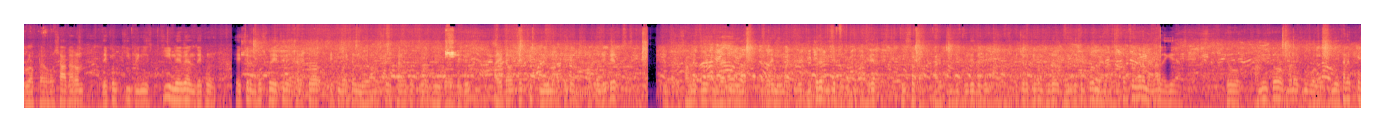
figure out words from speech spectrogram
ব্লগটা অসাধারণ, দেখুন কি জিনিস, কি নেবেন, দেখুন। এক্সেল বিশেষ করে এখানে এখানে তো এইটি পার্সেন্ট মেয়েরা হচ্ছে, এখানে তো পুরো ভিড় করে, দেখুন। আর এটা হচ্ছে নিউ মার্কেটের অপোজিটের সামনে গিয়ে আমরা এখন একবারে নিউ মার্কেটের ভিতরের দিকে ঢুকবো বাইরের দৃশ্যটা, আর ঘুরে ঘুরে দেখুন, পিছনে কীরকম ঘুরে ঘুরে দেখুন পুরো মেলা মানে সবসময় যেন মেলা লেগে আছে। তো আমি তো মানে কি বলব, আমি এখানে খুব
